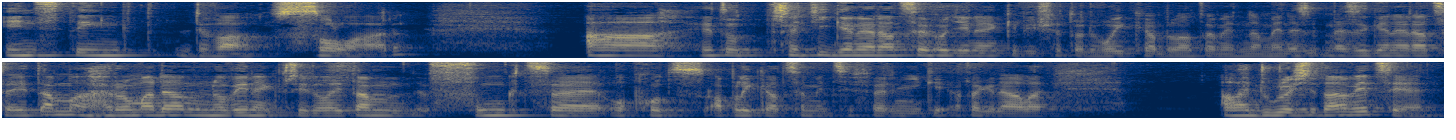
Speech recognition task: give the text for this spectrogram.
Instinct 2 Solar. A je to třetí generace hodinek, když je to dvojka, byla tam jedna mezigenerace. Je tam hromada novinek, přidali tam funkce, obchod s aplikacemi, ciferníky a tak dále. Ale důležitá věc je,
